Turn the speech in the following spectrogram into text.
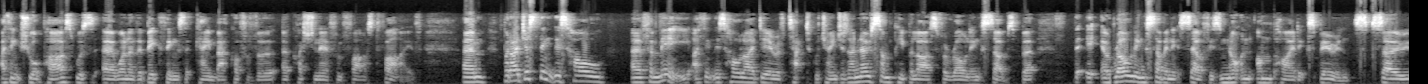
I think short pass was uh, one of the big things that came back off of a, a questionnaire from Fast Five. Um, but I just think this whole, uh, for me, I think this whole idea of tactical changes. I know some people ask for rolling subs, but the, it, a rolling sub in itself is not an umpired experience. So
